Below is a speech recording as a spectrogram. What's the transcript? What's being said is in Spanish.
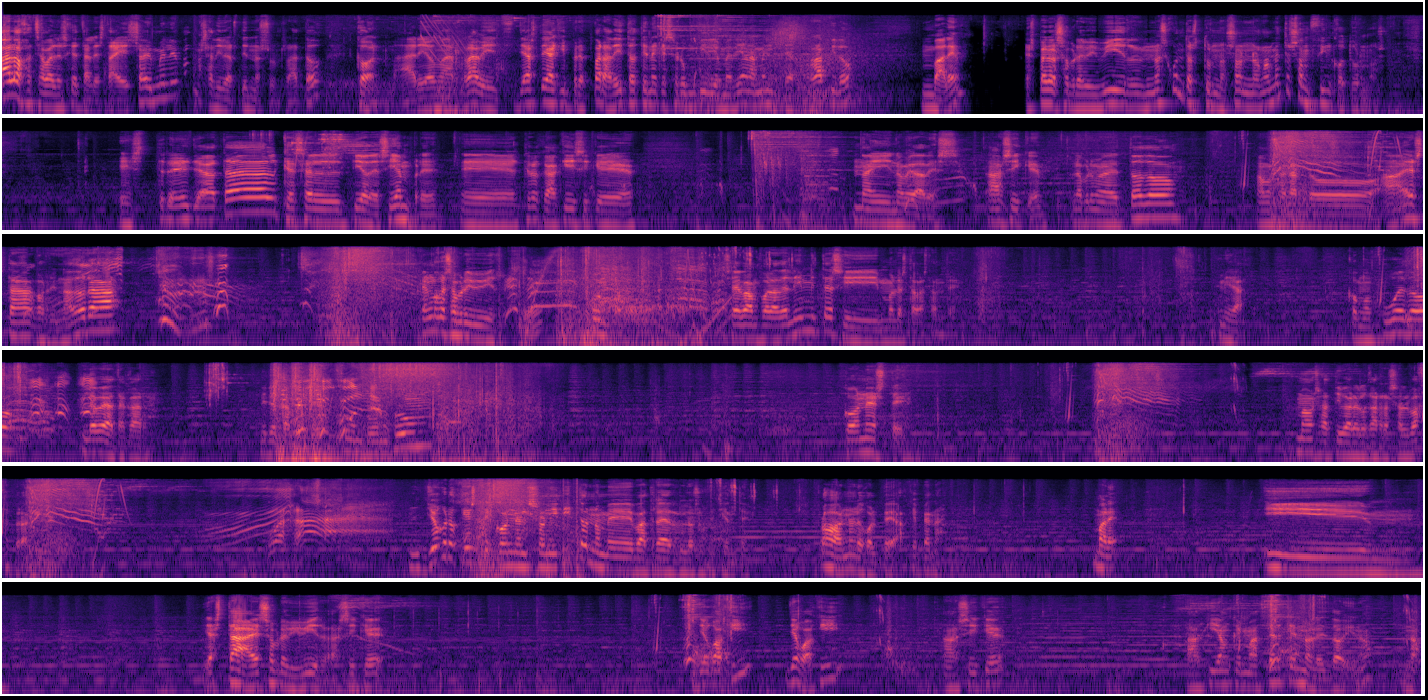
Aloha chavales, ¿qué tal estáis? Soy Mili vamos a divertirnos un rato con Mario más. Ya estoy aquí preparadito, tiene que ser un vídeo medianamente rápido. Vale. Espero sobrevivir, no sé cuántos turnos son, normalmente son 5 turnos. Estrella tal, que es el tío de siempre. Eh, creo que aquí sí que no hay novedades. Así que, lo primero de todo, vamos sacando a esta coordinadora. Tengo que sobrevivir. Punto. Se van fuera de límites y molesta bastante. Mira. Como puedo, le voy a atacar. Directamente. Pum, pum, pum. Con este. Vamos a activar el garra salvaje, pero aquí. Yo creo que este con el sonidito no me va a traer lo suficiente. Oh, no le golpea, qué pena. Vale. Y... Ya está, es sobrevivir, así que... Llego aquí, llego aquí. Así que... Aquí, aunque me acerquen, no les doy, ¿no? No.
